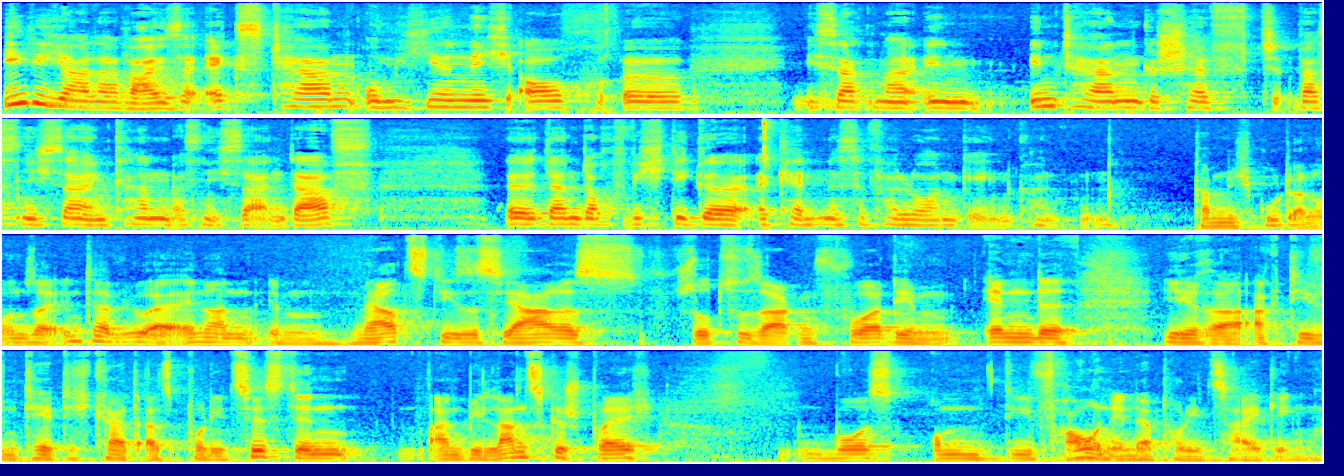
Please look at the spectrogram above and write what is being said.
idealerweise extern, um hier nicht auch äh, ich sag mal, im internen Geschäft, was nicht sein kann, was nicht sein darf, äh, dann doch wichtige Erkenntnisse verloren gehen könnten. Kann mich gut an unser Interview erinnern im März dieses Jahres, sozusagen vor dem Ende Ihrer aktiven Tätigkeit als Polizistin, ein Bilanzgespräch, wo es um die Frauen in der Polizei ging.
